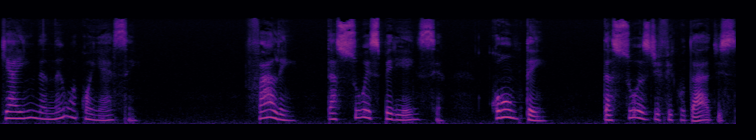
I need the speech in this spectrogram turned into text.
que ainda não a conhecem. Falem da sua experiência, contem das suas dificuldades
